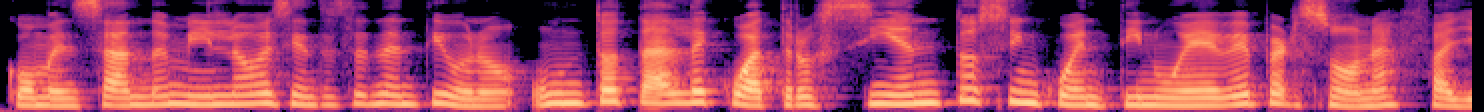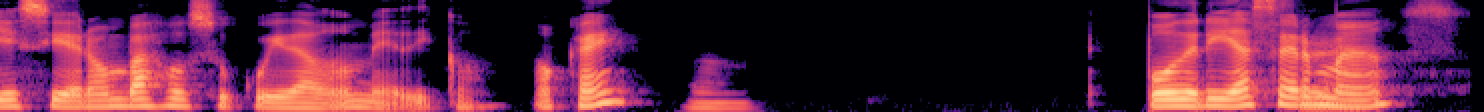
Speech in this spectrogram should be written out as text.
comenzando en 1971, un total de 459 personas fallecieron bajo su cuidado médico. ¿Ok? Mm, Podría ser Sí. más,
